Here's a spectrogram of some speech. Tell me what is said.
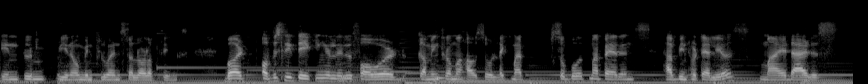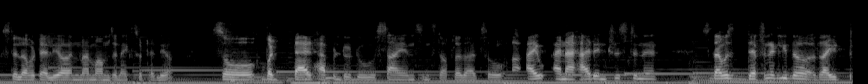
you know, influenced a lot of things but obviously taking a little forward coming from a household like my so both my parents have been hoteliers. My dad is still a hotelier and my mom's an ex-hotelier. So but dad happened to do science and stuff like that. So i and i had interest in it. So that was definitely the right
